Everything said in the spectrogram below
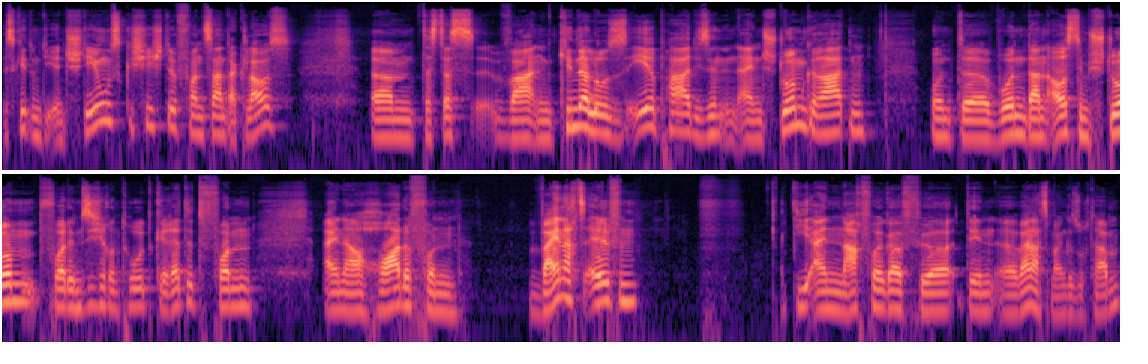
es geht um die Entstehungsgeschichte von Santa Claus. Ähm, dass das war ein kinderloses Ehepaar, die sind in einen Sturm geraten und äh, wurden dann aus dem Sturm vor dem sicheren Tod gerettet von einer Horde von Weihnachtselfen, die einen Nachfolger für den äh, Weihnachtsmann gesucht haben.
